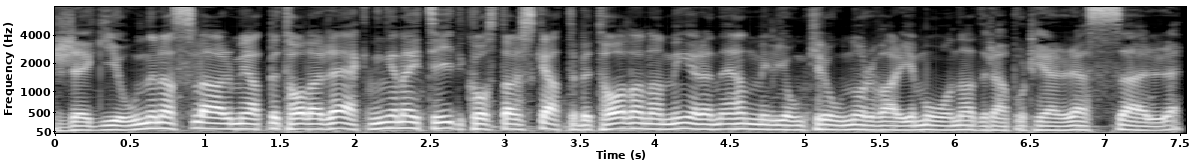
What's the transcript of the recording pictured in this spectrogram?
Regionernas slarv med att betala räkningarna i tid kostar skattebetalarna mer än en miljon kronor varje månad, rapporterar SR.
